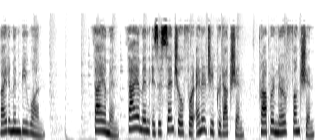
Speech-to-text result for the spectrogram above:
Vitamin B1. Thiamine. Thiamine is essential for energy production, proper nerve function,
